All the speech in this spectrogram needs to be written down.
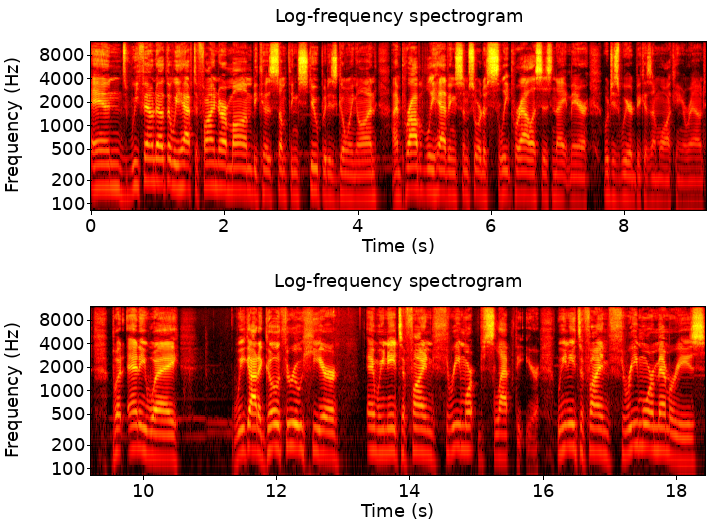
And we found out that we have to find our mom because something stupid is going on. I'm probably having some sort of sleep paralysis nightmare, which is weird because I'm walking around. But anyway, we gotta go through here and we need to find three more slap the ear we need to find three more memories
